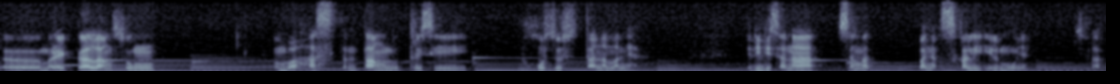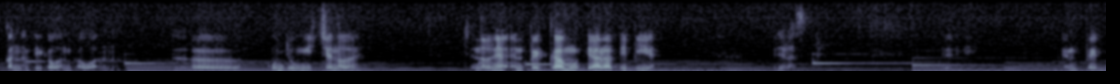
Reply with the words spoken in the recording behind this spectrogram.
eh, mereka langsung membahas tentang nutrisi khusus tanamannya. Jadi di sana sangat banyak sekali ilmunya. Silahkan nanti kawan-kawan eh, kunjungi channelnya. Channelnya NPK Mutiara TV ya. Jelas. Jadi, NPK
